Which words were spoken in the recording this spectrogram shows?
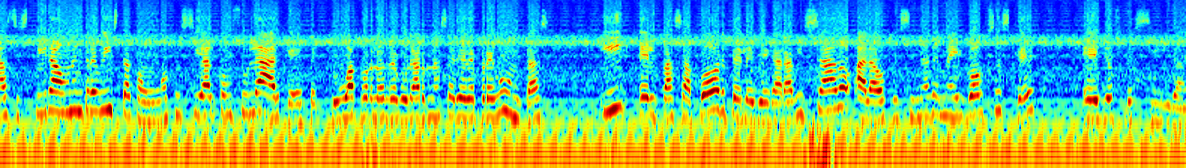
asistir a una entrevista con un oficial consular que efectúa por lo regular una serie de preguntas y el pasaporte le llegará avisado a la oficina de mailboxes que ellos decidan.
